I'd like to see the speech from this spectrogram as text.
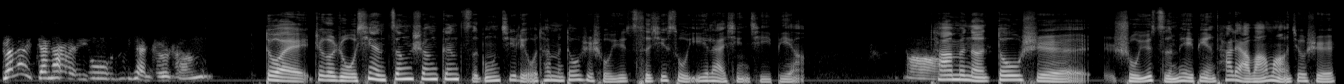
原来检查的有乳腺增生。对，这个乳腺增生跟子宫肌瘤，它们都是属于雌激素依赖性疾病。哦。它们呢都是属于姊妹病，它俩往往就是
